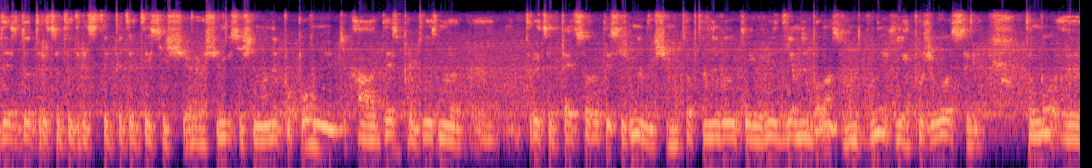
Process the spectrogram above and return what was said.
Десь до 30-35 тисяч е, щомісячно вони поповнюють, а десь приблизно е, 35-40 тисяч ми нищимо. Тобто невеликий від'ємний баланс в них є по живої силі. Тому, е,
